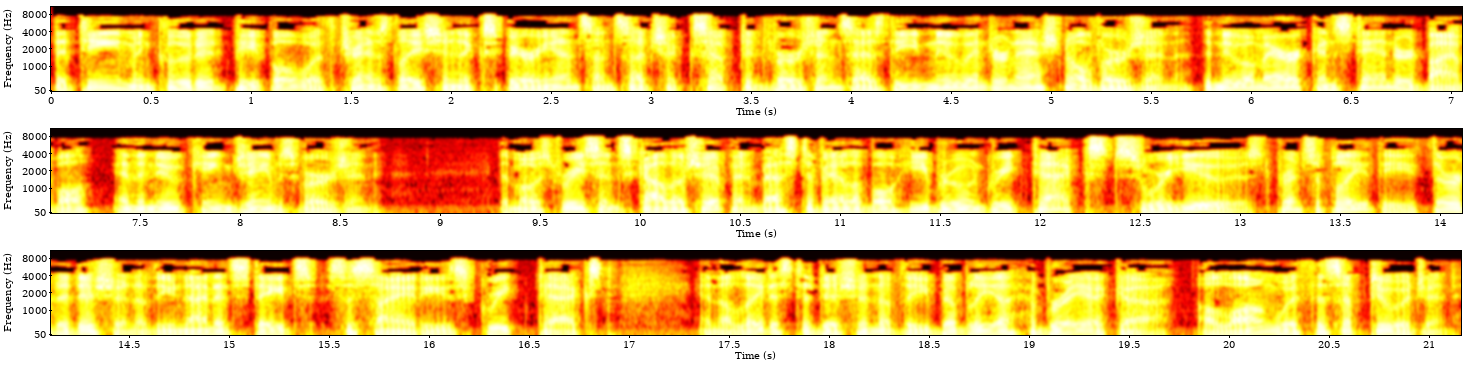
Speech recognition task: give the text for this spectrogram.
The team included people with translation experience on such accepted versions as the New International Version, the New American Standard Bible, and the New King James Version. The most recent scholarship and best available Hebrew and Greek texts were used, principally the third edition of the United States Society's Greek text and the latest edition of the Biblia Hebraica, along with the Septuagint.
